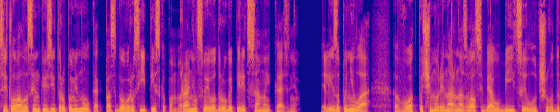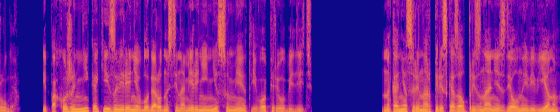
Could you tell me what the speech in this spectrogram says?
Светловолосый инквизитор упомянул, как по сговору с епископом ранил своего друга перед самой казнью. Элиза поняла, вот почему Ренар назвал себя убийцей лучшего друга. И, похоже, никакие заверения в благородности намерений не сумеют его переубедить. Наконец Ренар пересказал признание, сделанное Вивьеном,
